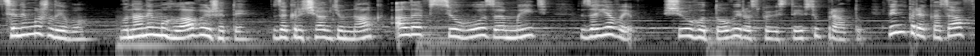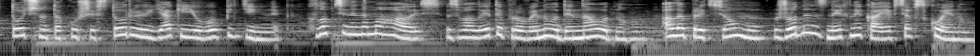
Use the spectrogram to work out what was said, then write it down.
Це неможливо. Вона не могла вижити, закричав юнак, але всього за мить заявив, що готовий розповісти всю правду. Він переказав точно таку ж історію, як і його піддільник. Хлопці не намагались звалити провину один на одного, але при цьому жоден з них не каявся в скоєному.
